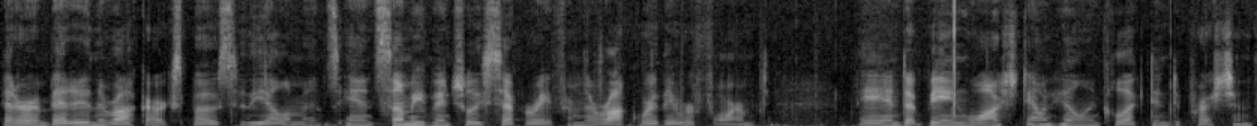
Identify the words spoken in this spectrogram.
that are embedded in the rock are exposed to the elements, and some eventually separate from the rock where they were formed. They end up being washed downhill and collect in depressions,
